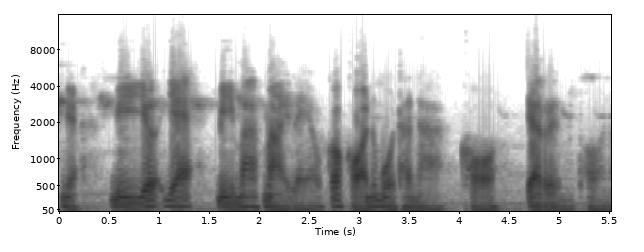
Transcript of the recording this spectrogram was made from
กเนี่ยมีเยอะแยะมีมากมายแล้ว ก็ขออนุโมทนาขอเจริญพร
